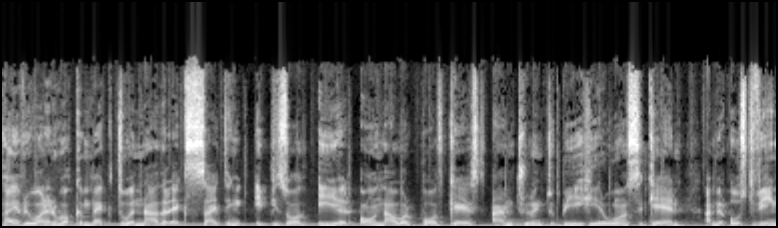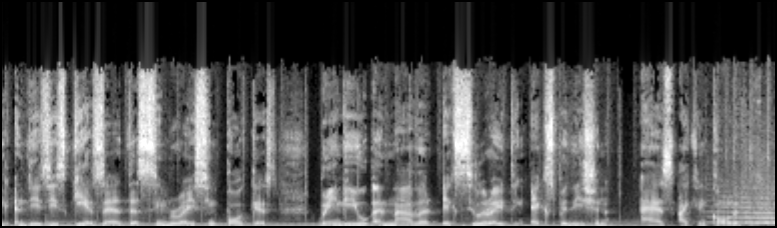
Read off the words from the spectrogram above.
Hi everyone and welcome back to another exciting episode here on our podcast. I'm thrilled to be here once again. I'm your host Ving and this is Gear Z, the sim racing podcast, bringing you another exhilarating expedition as I can call it.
